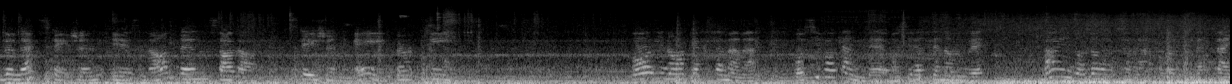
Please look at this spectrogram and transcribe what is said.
The next station is Nanden Saga, station A13. お降りのお客様は押しボタンでお知らせの上前のドアからお降りください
